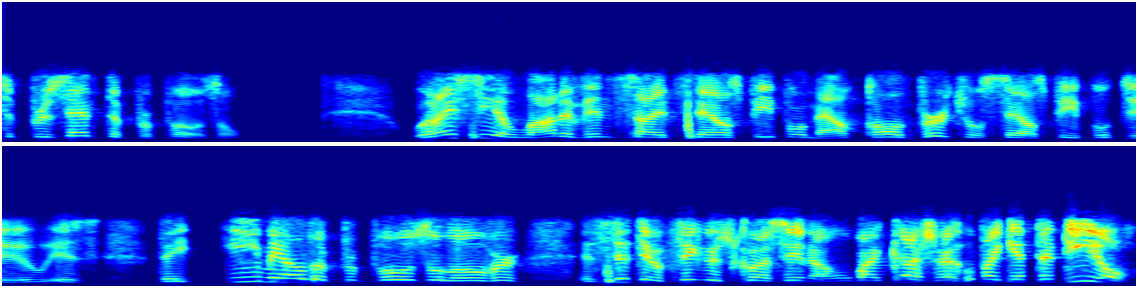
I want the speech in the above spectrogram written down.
to present the proposal. What I see a lot of inside salespeople, now called virtual salespeople, do is they email the proposal over and sit there, fingers crossed, saying, "Oh my gosh, I hope I get the deal."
